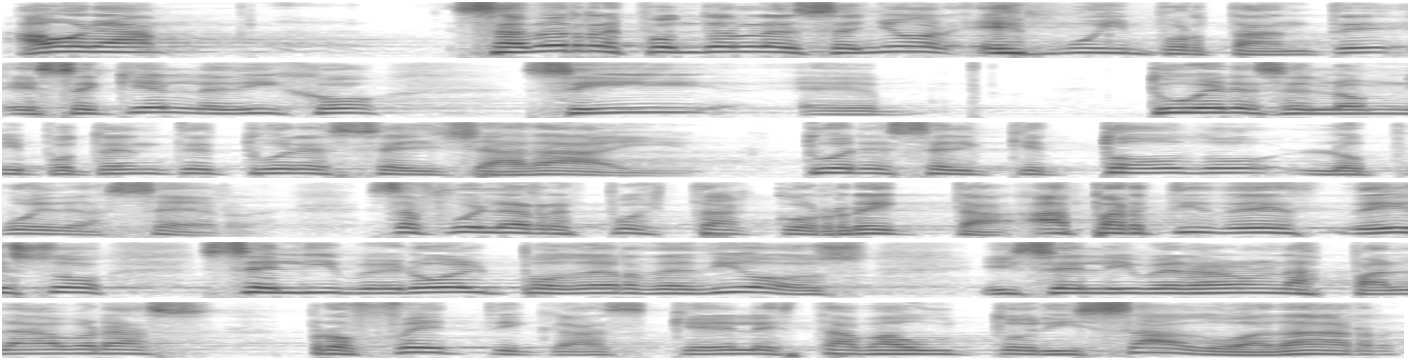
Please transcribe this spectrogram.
Ahora, saber responderle al Señor es muy importante. Ezequiel le dijo, sí, eh, tú eres el omnipotente, tú eres el Yadai, tú eres el que todo lo puede hacer. Esa fue la respuesta correcta. A partir de, eso se liberó el poder de Dios y se liberaron las palabras proféticas que él estaba autorizado a dar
